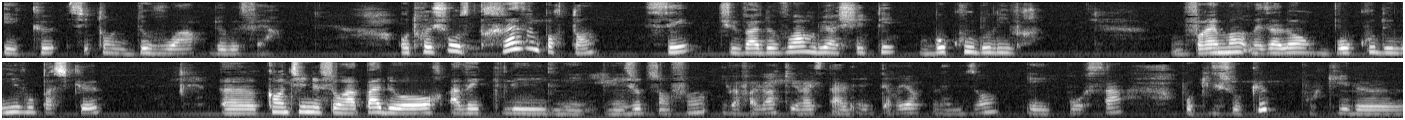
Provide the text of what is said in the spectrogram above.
et que c'est ton devoir de le faire. Autre chose très important, c'est tu vas devoir lui acheter beaucoup de livres. Vraiment, mais alors beaucoup de livres parce que euh, quand il ne sera pas dehors avec les, les, autres enfants, il va falloir qu'il reste à l'intérieur de la maison. Et pour ça, pour qu'il s'occupe, pour qu'il euh,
